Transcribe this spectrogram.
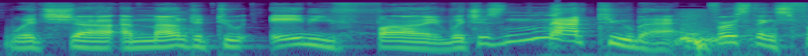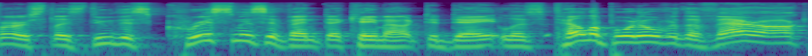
which uh, amounted to 85, which is not too bad. First things first, let's do this Christmas event that came out today. Let's teleport over the Varrock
